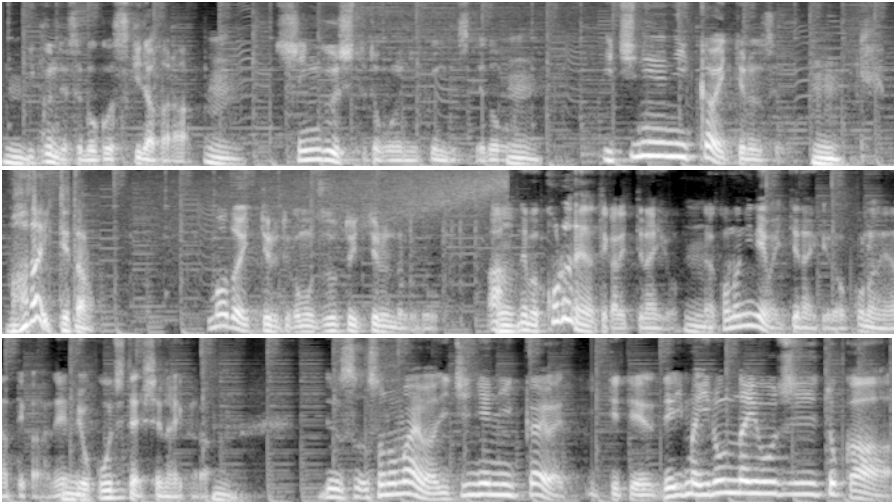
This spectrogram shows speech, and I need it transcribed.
行くんですよ、僕好きだから。うん。新宮市ってところに行くんですけど、うん。1年に1回は行ってるんですよ。うん。まだ言ってたの？まだ行ってるっていうか、もうずっと行ってるんだけど。あ、うんでもコロナになってから行ってないよ。うんだからこの2年は行ってないけど、コロナになってからね、うん旅行自体してないから。ん。でそその前は1年に1回は行ってて、で、今いろんな用事とか、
